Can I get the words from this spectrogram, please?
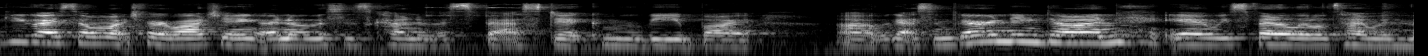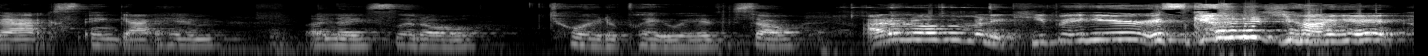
Thank you guys so much for watching. I know this is kind of a spastic movie, but uh, we got some gardening done and we spent a little time with Max and got him a nice little toy to play with. So I don't know if I'm gonna keep it here. It's kind of giant.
